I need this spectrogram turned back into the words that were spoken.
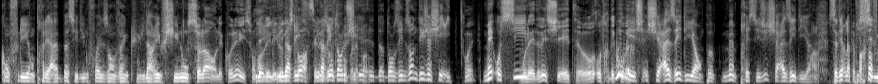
conflit entre les Abbasides, une fois ils ont vaincu, il arrive chez nous. Ceux-là, on les connaît, ils sont dans les livres d'histoire. Il arrive dans, dans, une zone déjà chiite. Mais aussi... Idriss, chiite, autre découverte. Oui, chez Azidia, on peut même préciser chez Azidia. C'est-à-dire la plus soft.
